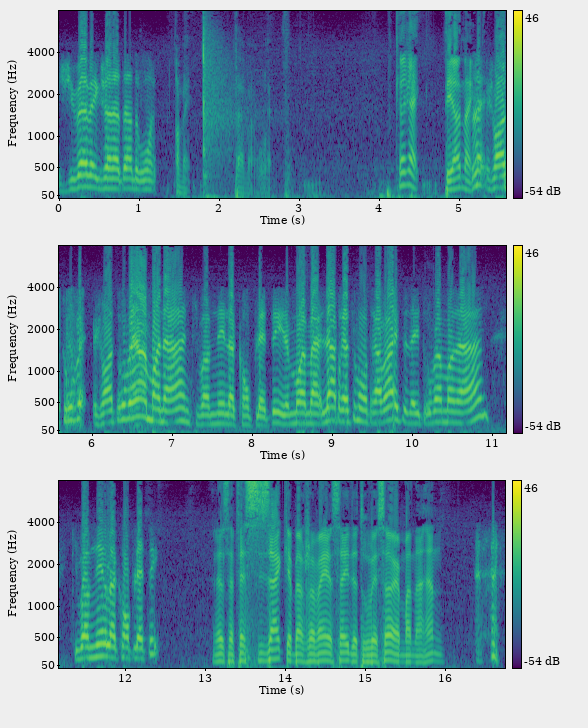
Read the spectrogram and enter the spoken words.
j'y vais avec Jonathan Drouin. Ah ben, tabarouette. Correct. T'es honnête. Je vais en trouver, je vais en trouver un Monahan qui va venir le compléter. Là, moi, là, après ça, mon travail, c'est d'aller trouver un Monahan qui va venir le compléter. Là, ça fait six ans que Bergevin essaye de trouver ça, un Monahan.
